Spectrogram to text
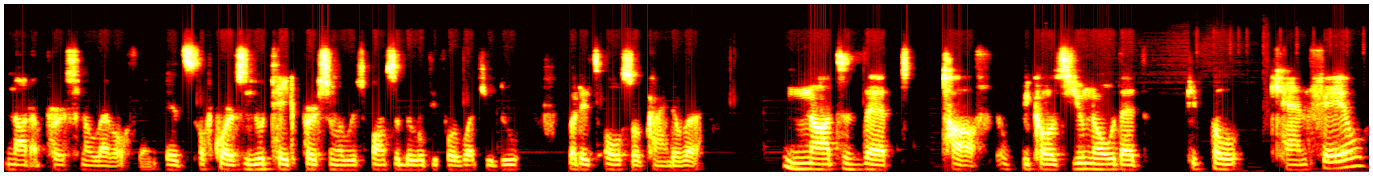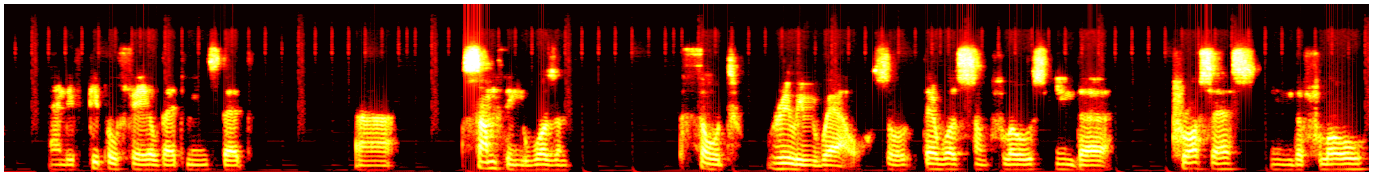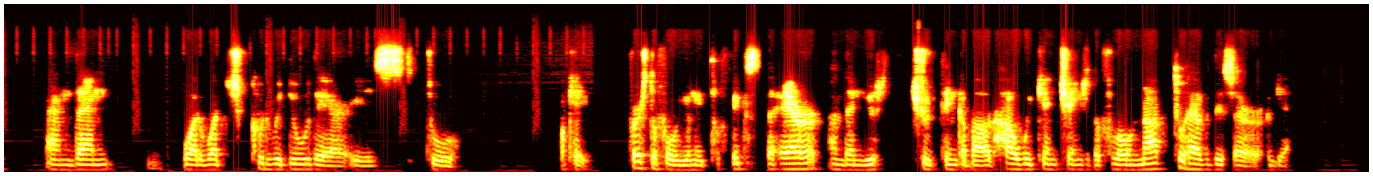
not a personal level thing. It's of course you take personal responsibility for what you do but it's also kind of a not that tough because you know that people can fail. And if people fail that means that uh, something wasn't thought really well so there was some flows in the process in the flow and then what what could we do there is to okay first of all, you need to fix the error, and then you should think about how we can change the flow not to have this error again.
